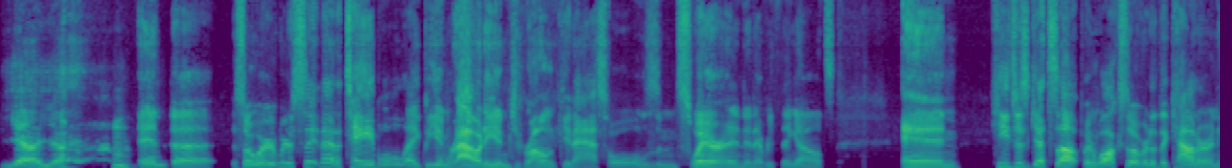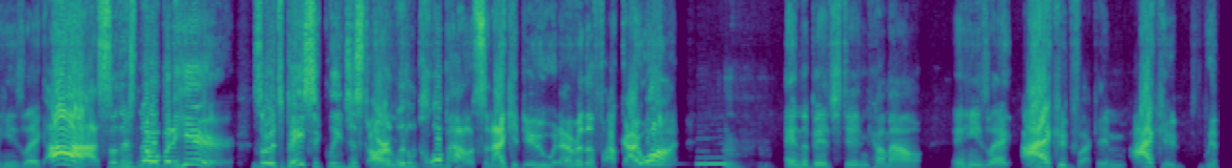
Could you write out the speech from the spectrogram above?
yeah, yeah. yeah. and uh, so we're we're sitting at a table, like being rowdy and drunk and assholes and swearing and everything else, and he just gets up and walks over to the counter and he's like, ah, so there's nobody here. So it's basically just our little clubhouse and I could do whatever the fuck I want. And the bitch didn't come out. And he's like, I could fucking, I could whip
